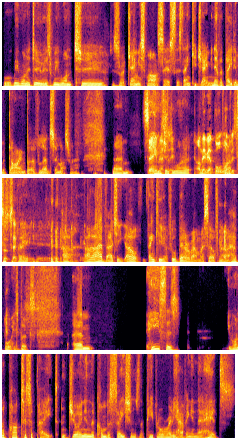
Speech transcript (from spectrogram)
what we want to do is we want to this is what jamie smart says so thank you jamie never paid him a dime but i've learned so much from him um, same actually. you want to oh maybe i bought one of his books i think oh, i have actually oh thank you i feel better about myself now i have bought his books um, he says you want to participate and join in the conversations that people are already having in their heads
